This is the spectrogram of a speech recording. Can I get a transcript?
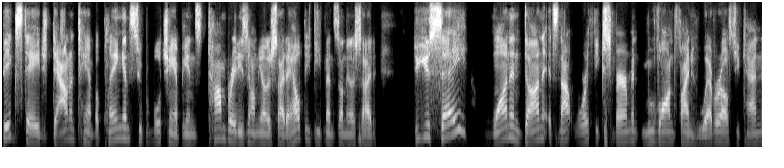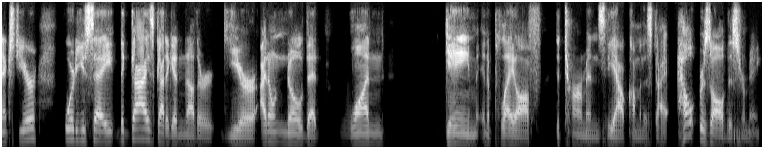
big stage down in Tampa, playing against Super Bowl champions, Tom Brady's on the other side, a healthy defense on the other side. Do you say one and done? It's not worth the experiment. Move on, find whoever else you can next year. Or do you say the guy's got to get another year? I don't know that one game in a playoff determines the outcome of this guy. Help resolve this for me.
